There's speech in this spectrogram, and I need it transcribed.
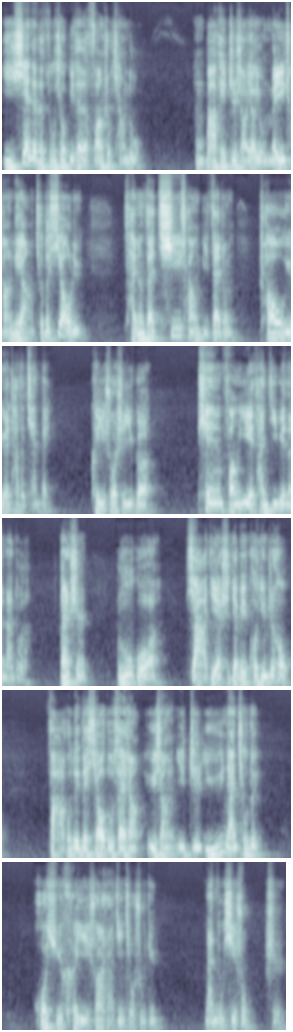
以现在的足球比赛的防守强度，姆巴佩至少要有每场两球的效率，才能在七场比赛中超越他的前辈，可以说是一个天方夜谭级别的难度了。但是如果下届世界杯扩军之后，法国队在小组赛上遇上一支鱼腩球队，或许可以刷刷进球数据。难度系数是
